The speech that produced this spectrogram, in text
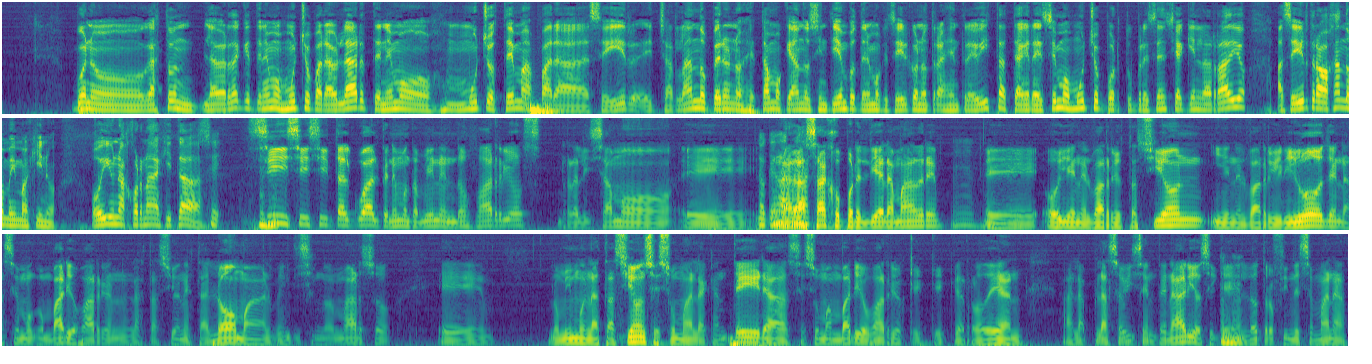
Bueno, Gastón, la verdad que tenemos mucho para hablar, tenemos muchos temas para seguir eh, charlando, pero nos estamos quedando sin tiempo, tenemos que seguir con otras entrevistas. Te agradecemos mucho por tu presencia aquí en la radio, a seguir trabajando, me imagino. Hoy una jornada agitada. Sí. Sí, sí, sí, tal cual. Tenemos también en dos barrios, realizamos eh, un agasajo por el Día de la Madre. Eh, hoy en el barrio Estación y en el barrio Irigoyen. Hacemos con varios barrios. En la estación está Loma, el 25 de marzo. Eh, lo mismo en la estación, se suma la cantera, se suman varios barrios que, que, rodean a la Plaza Bicentenario. Así que el otro fin de semana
